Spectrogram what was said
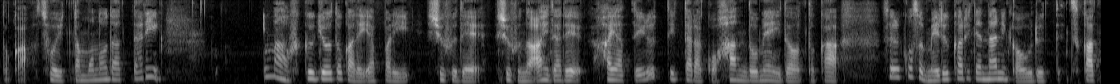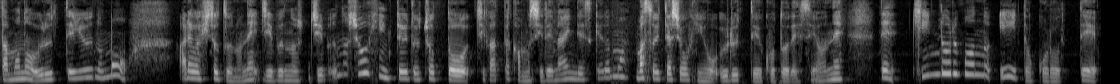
とかそういったものだったり、今副業とかでやっぱり主婦で、主婦の間で流行っているって言ったらこうハンドメイドとか、それこそメルカリで何かを売るって、使ったものを売るっていうのも、あれは一つのね、自分の、自分の商品というとちょっと違ったかもしれないんですけども、まあそういった商品を売るっていうことですよね。で、Kindle 本のいいところって、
